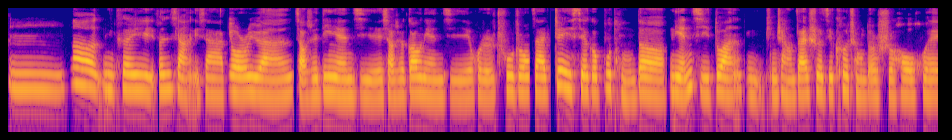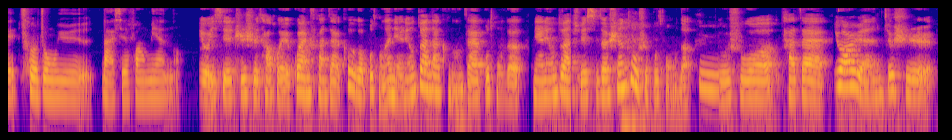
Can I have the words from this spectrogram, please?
嗯，那你可以分享一下幼儿园、小学低年级、小学高年级或者是初中，在这些个不同的年级段，你平常在设计。课程的时候会侧重于哪些方面呢？有一些知识它会贯穿在各个不同的年龄段，但可能在不同的年龄段学习的深度是不同的。嗯，比如说他在幼儿园，就是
